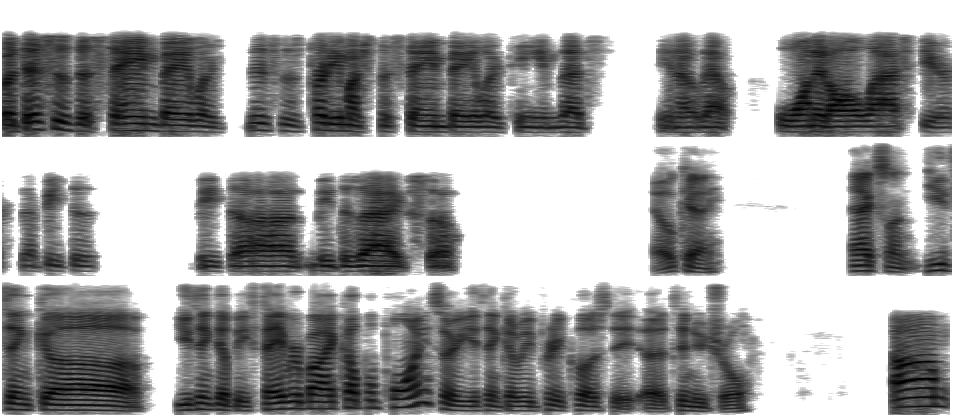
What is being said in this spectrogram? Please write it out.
but this is the same Baylor. This is pretty much the same Baylor team that's you know that won it all last year that beat the beat the uh, beat the Zags. So Okay. Excellent. Do you think uh you think they'll be favored by a couple points, or you think it'll be pretty close to uh, to neutral? Um,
